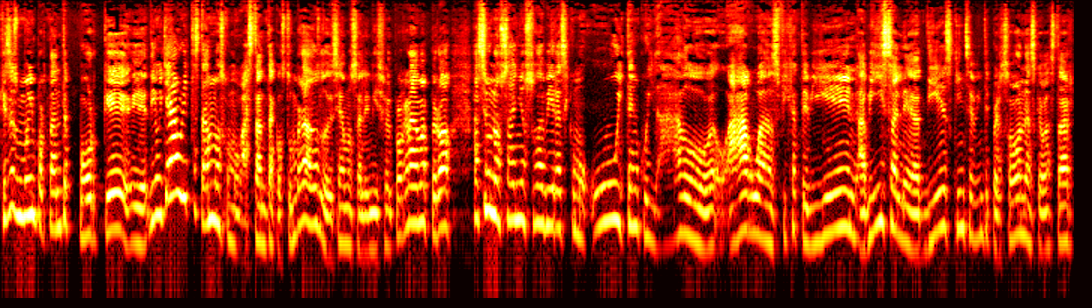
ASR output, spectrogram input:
Que eso es muy importante porque, eh, digo, ya ahorita estamos como bastante acostumbrados, lo decíamos al inicio del programa, pero hace unos años todavía era así como, uy, ten cuidado, aguas, fíjate bien, avísale a 10, 15, 20 personas que va a estar,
